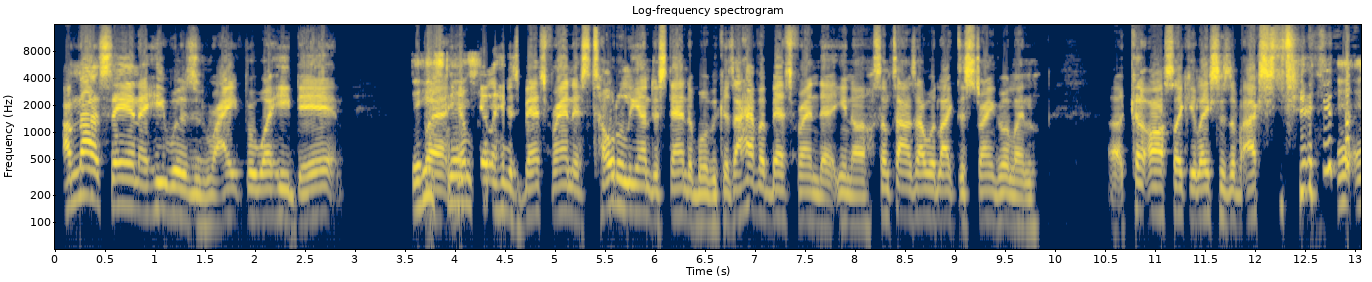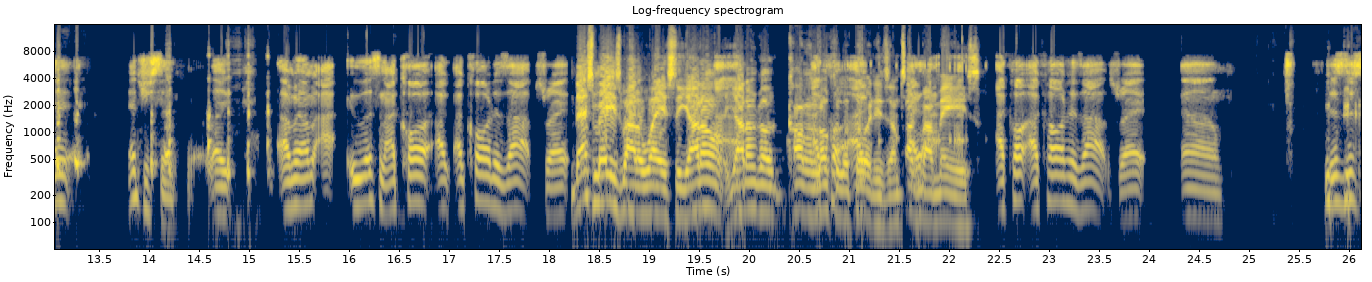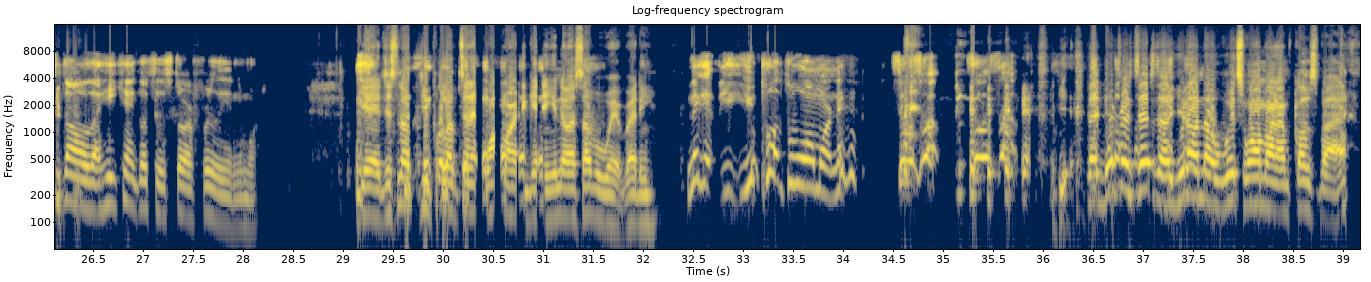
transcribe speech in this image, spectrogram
I'm not saying that he was right for what he did, did but snitch? him killing his best friend is totally understandable because I have a best friend that you know sometimes I would like to strangle and uh, cut off circulations of oxygen. and, and, interesting. like, I mean, I'm, I, listen, I call I, I called his ops, right? That's Maze, by the way. So y'all don't I, y'all don't go calling local call, authorities. I, am talking about Maze. I, call I called his ops, right? Um, just just know that he can't go to the store freely anymore. Yeah, just know if you pull up to that Walmart again, you know it's over with, buddy. Nigga, you, pull up to Walmart, nigga. See what's up. See what's up. the difference is though, you don't know which Walmart I'm close by.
